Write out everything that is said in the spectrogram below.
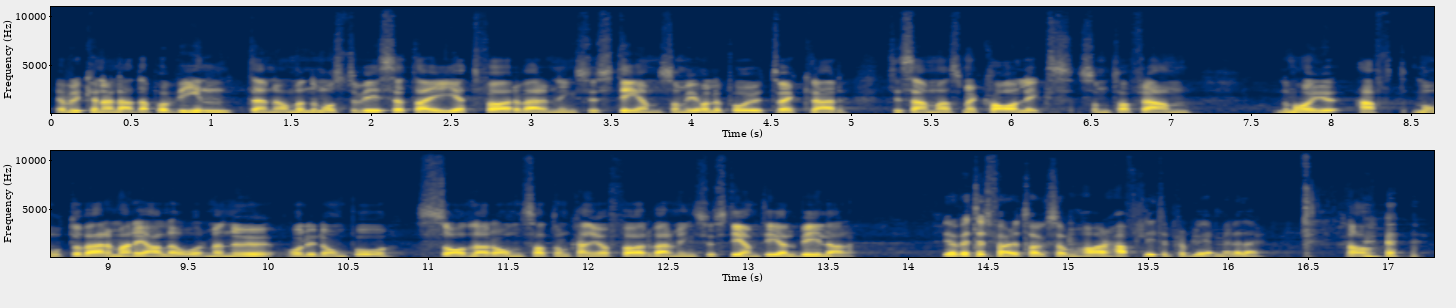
jag vill kunna ladda på vintern. Ja, men då måste vi sätta i ett förvärmningssystem som vi håller på att utveckla tillsammans med Calix som tar fram de har ju haft motorvärmare i alla år, men nu håller de på att sadla om så att de kan göra förvärmningssystem till elbilar. Jag vet ett företag som har haft lite problem med det där. Ja.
